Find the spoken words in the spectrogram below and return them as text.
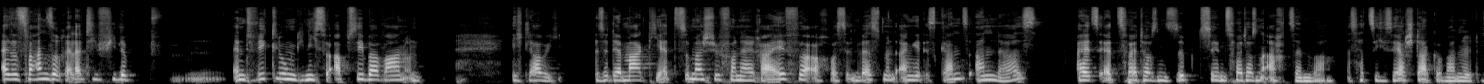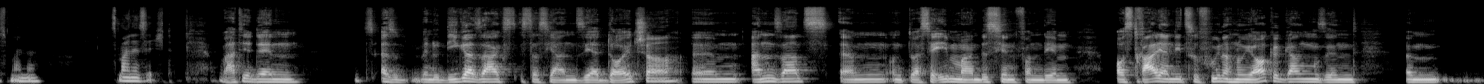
Also es waren so relativ viele Entwicklungen, die nicht so absehbar waren und ich glaube, also der Markt jetzt zum Beispiel von der Reife, auch was Investment angeht, ist ganz anders, als er 2017, 2018 war. Es hat sich sehr stark gewandelt, ist meine, ist meine Sicht. Wart ihr denn, also wenn du Diga sagst, ist das ja ein sehr deutscher ähm, Ansatz. Ähm, und du hast ja eben mal ein bisschen von dem Australiern, die zu früh nach New York gegangen sind. Ähm,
